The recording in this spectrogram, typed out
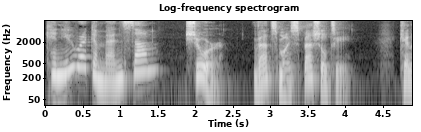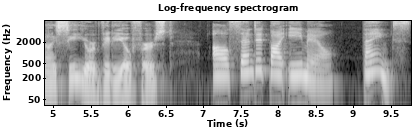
Can you recommend some? Sure. That's my specialty. Can I see your video first? I'll send it by email. Thanks.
